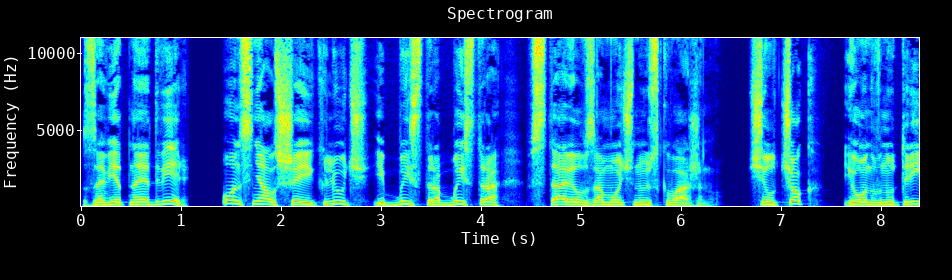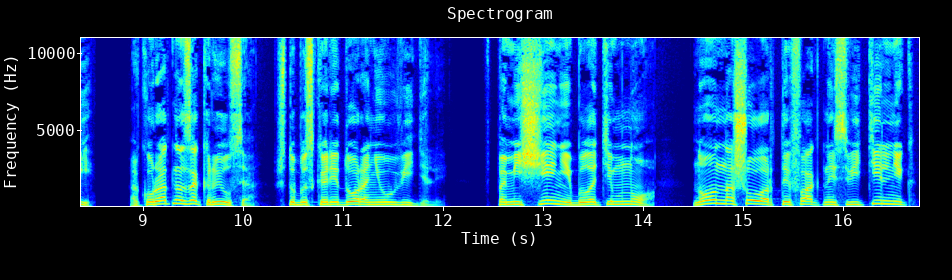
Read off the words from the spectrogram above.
заветная дверь. Он снял с шеи ключ и быстро-быстро вставил в замочную скважину. Щелчок, и он внутри. Аккуратно закрылся, чтобы с коридора не увидели. В помещении было темно, но он нашел артефактный светильник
